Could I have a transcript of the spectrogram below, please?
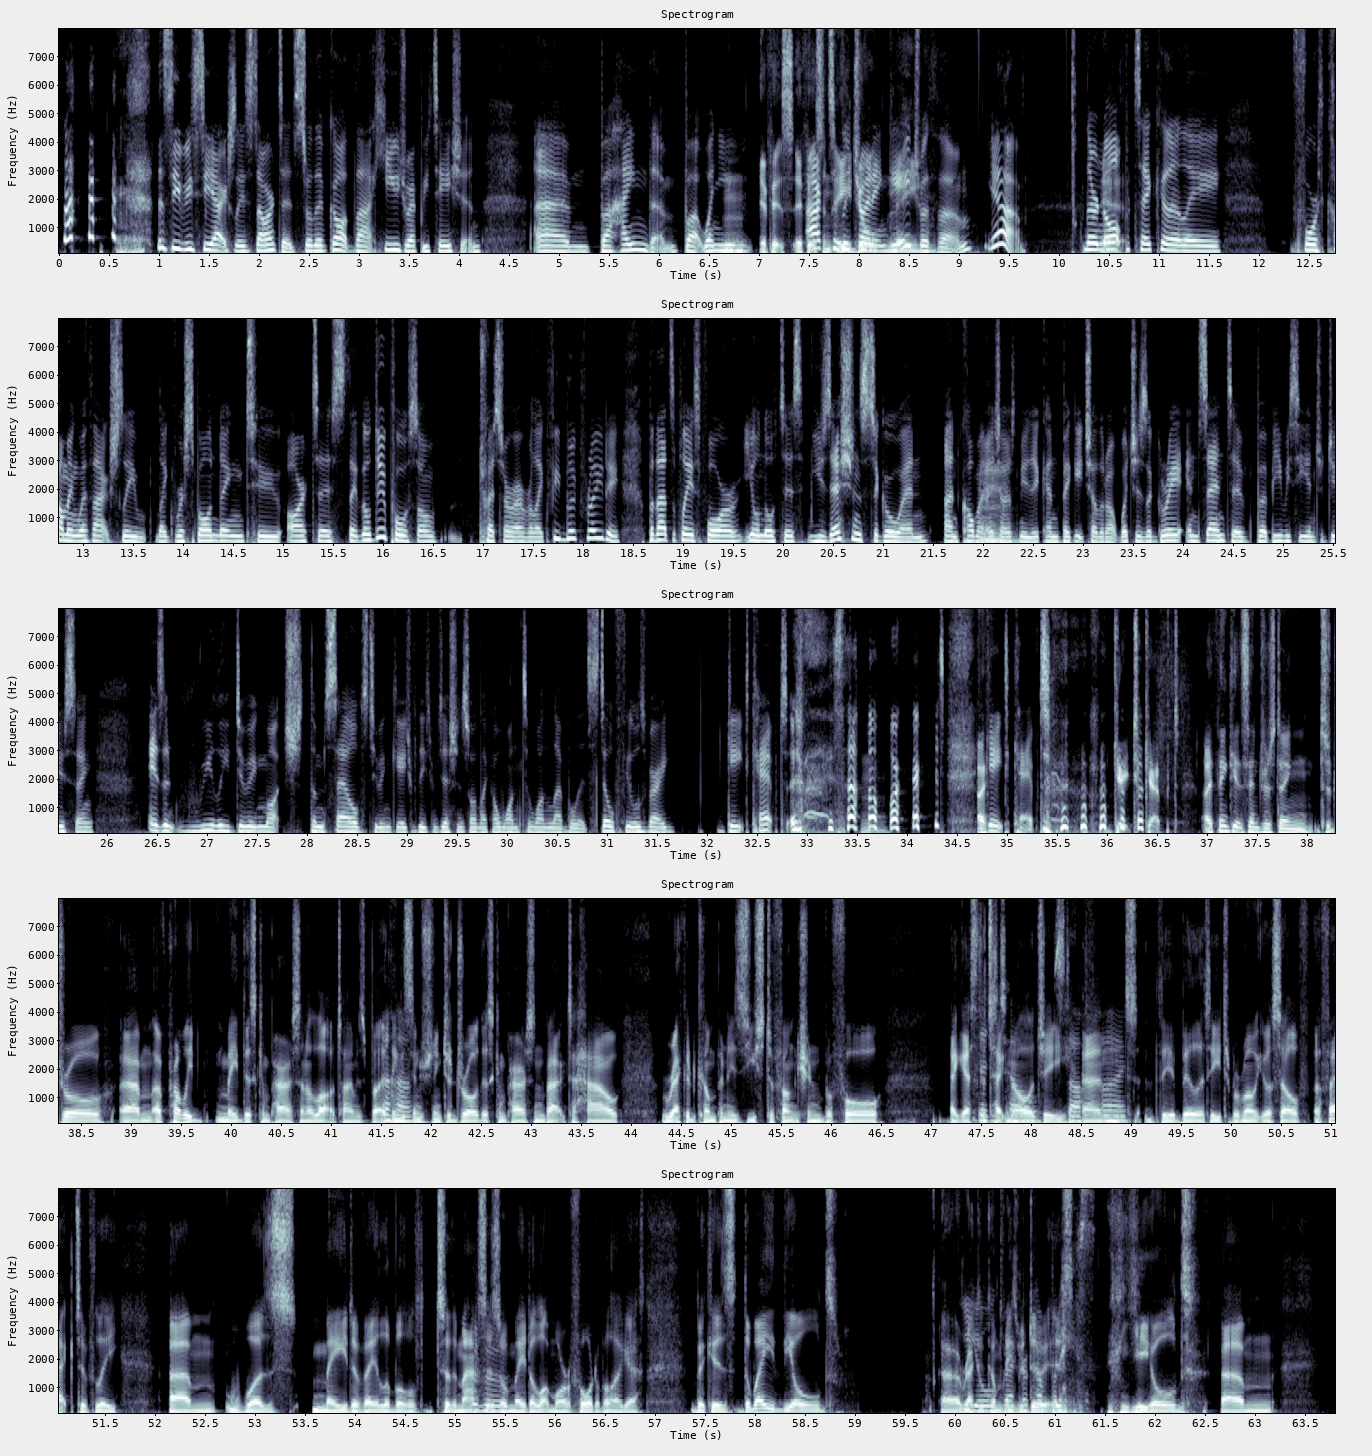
the CBC actually started, so they've got that huge reputation um, behind them. But when you Mm. If it's if it's an actively try to engage name, with them. Yeah, they're not Yeah. particularly forthcoming with actually like responding to artists. Like they'll do posts on Twitter or whatever, like Feedback Friday, but that's a place for you'll notice musicians to go in and comment on each Mm. other's music and big each other up, which is a great incentive. But BBC introducing isn't really doing much themselves to engage with these musicians on like a one-to-one level. It still feels very gate kept. is that a Mm. word? I- gate kept. gate kept. I think it's interesting to draw. Um, I've probably made this comparison a lot of times, but I think it's Uh-huh. interesting to draw this comparison back to how record companies used to function before. I guess the technology stuff, and right. the ability to promote yourself effectively um, was made available to the masses Mhm. or made a lot more affordable, I guess, because the way the old uh, record companies would do record it is ye old um,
